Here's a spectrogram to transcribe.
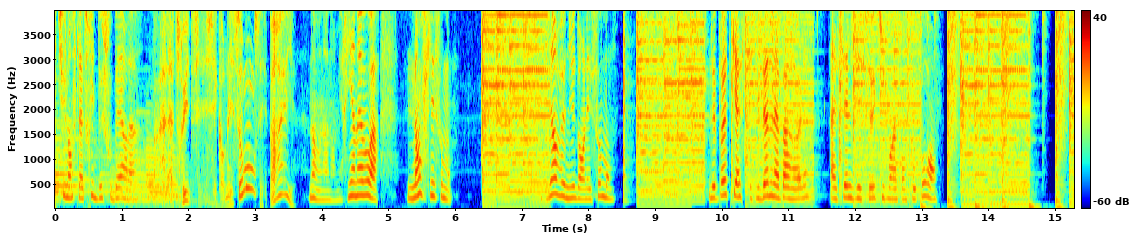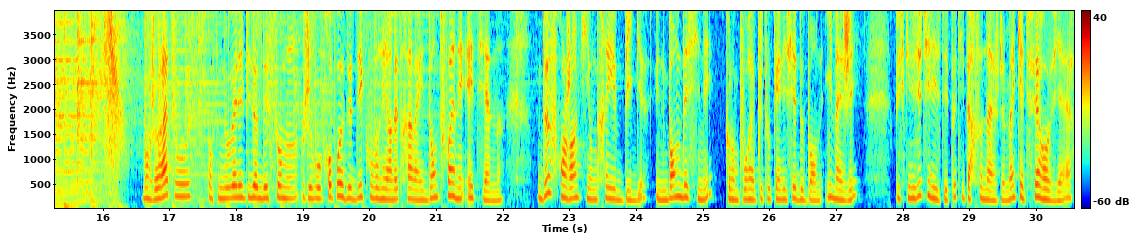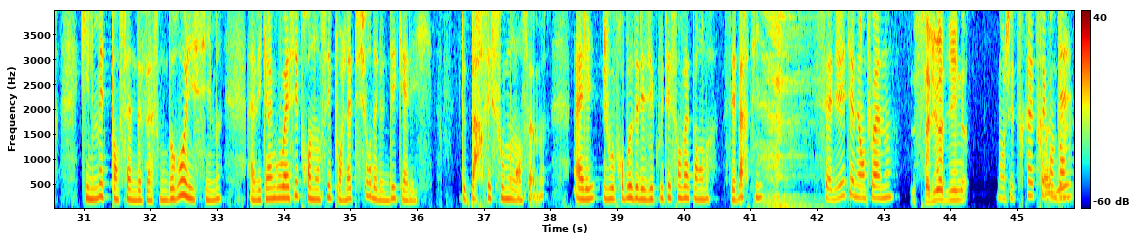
pourquoi tu lances la truite de Schubert là? Bah, la truite, c'est c'est comme les saumons, c'est pareil. Non, non, non, mais rien à voir. Lance les saumons. Bienvenue dans Les Saumons. Le podcast qui donne la parole à celles et ceux qui vont à contre-courant. Bonjour à tous. Dans ce nouvel épisode des Saumons, je vous propose de découvrir le travail d'Antoine et Étienne, deux frangins qui ont créé Big, une bande dessinée que l'on pourrait plutôt qualifier de bande imagée, puisqu'ils utilisent des petits personnages de maquettes ferroviaires qu'ils mettent en scène de façon drôlissime, avec un goût assez prononcé pour l'absurde et le décalé. De parfaits saumons en somme. Allez, je vous propose de les écouter sans attendre. C'est parti Salut Étienne et Antoine Salut Adeline. Bon, je suis très très contente.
